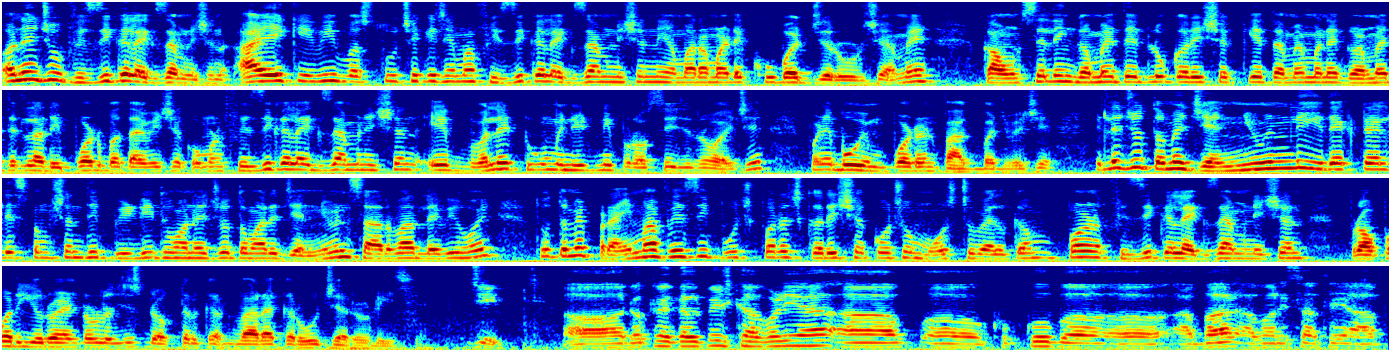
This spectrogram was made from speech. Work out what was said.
અને જો ફિઝિકલ એક્ઝામિનેશન આ એક એવી વસ્તુ છે કે જેમાં ફિઝિકલ એક્ઝામિનેશનની અમારા માટે ખૂબ જ જરૂર છે. અમે કાઉન્સેલિંગ ગમે તેટલું કરી શકીએ, તમે મને ગમે તેટલા રિપોર્ટ બતાવી શકો, પણ ફિઝિકલ એક્ઝામિનેશન એ ભલે ટુ મિનિટની પ્રોસિજર હોય છે, પણ એ બહુ ઇમ્પોર્ટન્ટ ભાગ ભજવે છે. એટલે જો તમે જેન્યુઇનલી ઇરેક્ટાઇલ ડિસ્ફંક્શનથી પીડિત હો અને જો તમારે જેન્યુઇન સારવાર લેવી હોય, તો તમે પ્રાઇમા ફેસી પૂછપરછ કરી શકો છો મોસ્ટ વેલકમ પણ physical examination proper uroandrologist doctor દ્વારા કરવું જરૂરી છે જી ડૉક્ટર કલ્પેશ અ, ખૂબ ખૂબ આભાર અમારી સાથે આપ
